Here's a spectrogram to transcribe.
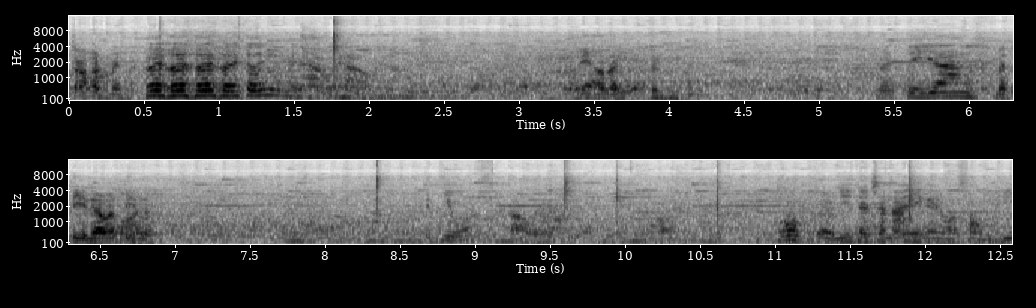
เก้าพันเมตรเฮ้ยเฮ้ยเฮ้ยเฮ้ยเฮ้ยไม่เอาไม่เอาไม่เอาไม่เอาอะไรเลยไม่ตียังมาตีแล้วมาตีแล้วเป็นฮิวเอาเลยโอ้แบบนี้จะชนะยังไงวะสองที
